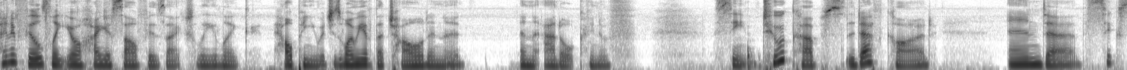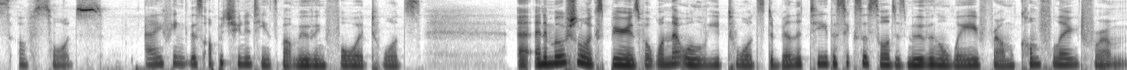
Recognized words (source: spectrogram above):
kind of feels like your higher self is actually like helping you, which is why we have that child and a an adult kind of scene. Two of Cups, the Death card, and uh, the Six of Swords. I think this opportunity is about moving forward towards uh, an emotional experience, but one that will lead towards stability. The Six of Swords is moving away from conflict, from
